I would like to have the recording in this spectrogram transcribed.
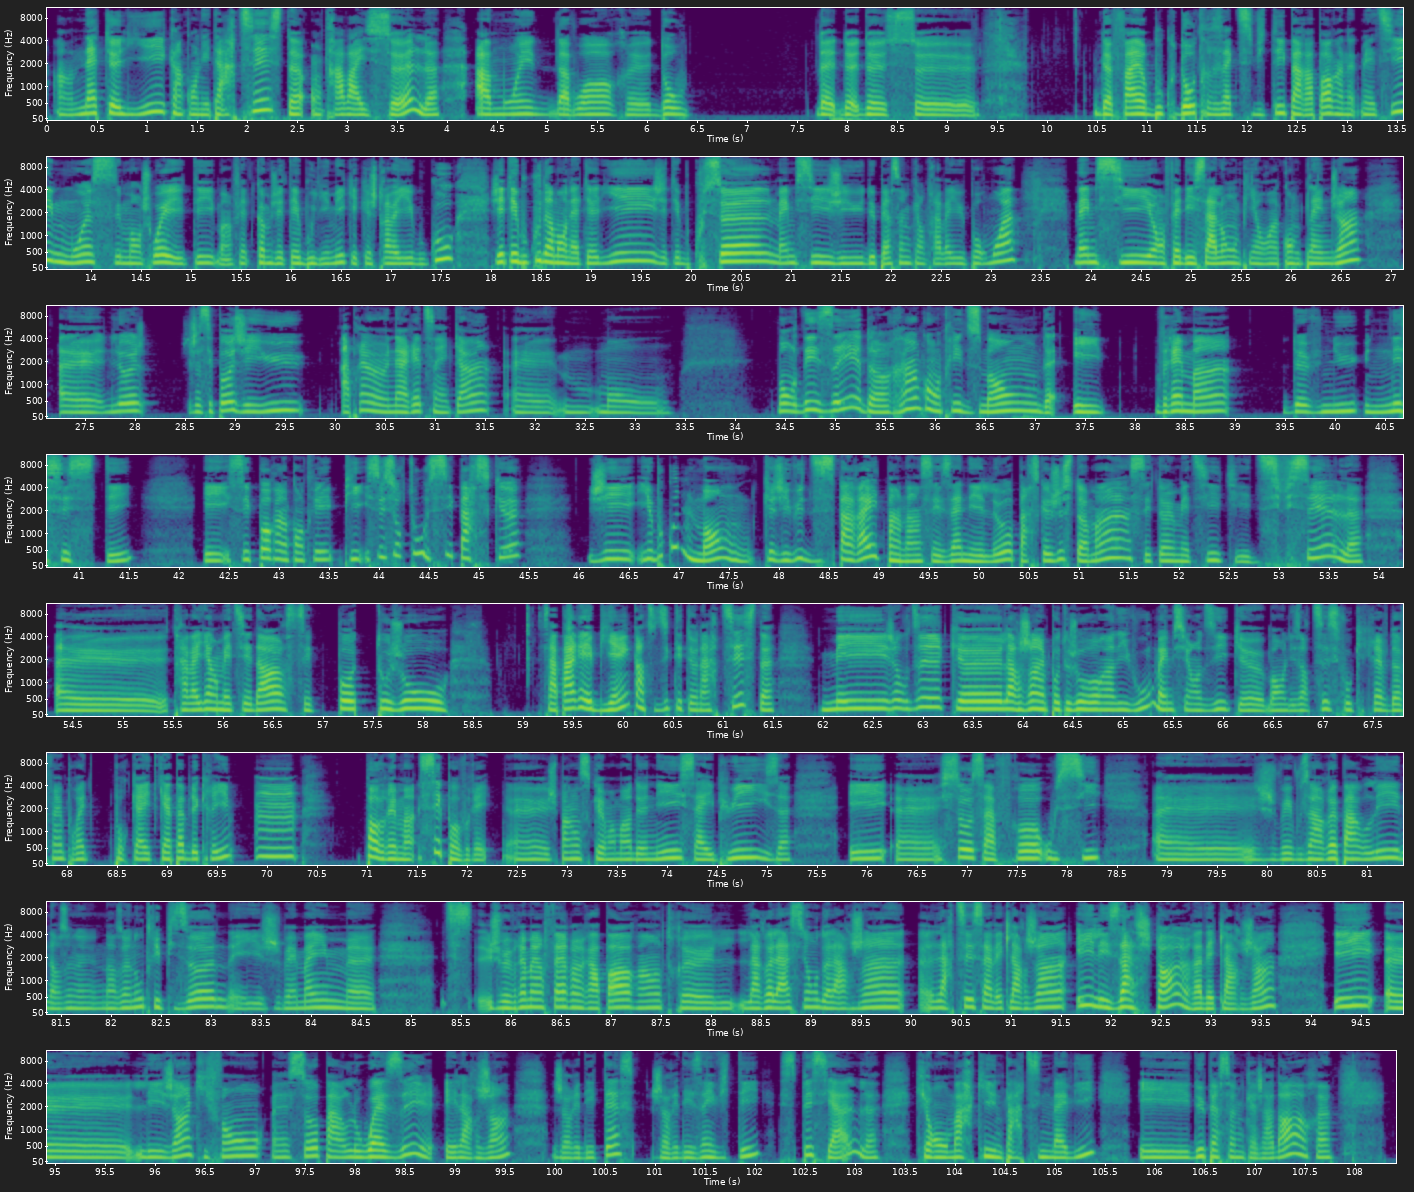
en atelier, quand on est artiste, on travaille seul, à moins d'avoir euh, d'autres, de, de, de se de faire beaucoup d'autres activités par rapport à notre métier. Moi, c'est mon choix a été, ben, en fait, comme j'étais boulimique et que je travaillais beaucoup, j'étais beaucoup dans mon atelier, j'étais beaucoup seule, même si j'ai eu deux personnes qui ont travaillé pour moi, même si on fait des salons puis on rencontre plein de gens. Euh, là, je sais pas, j'ai eu après un arrêt de cinq ans, euh, mon, mon désir de rencontrer du monde est vraiment devenu une nécessité. Et c'est pas rencontrer. Puis c'est surtout aussi parce que j'ai, il y a beaucoup de monde que j'ai vu disparaître pendant ces années-là parce que justement, c'est un métier qui est difficile. Euh, travailler en métier d'art, c'est pas toujours ça paraît bien quand tu dis que tu es un artiste, mais je vais vous dire que l'argent n'est pas toujours au rendez-vous, même si on dit que bon, les artistes, il faut qu'ils crèvent de faim pour être pour être capables de créer? Hmm, pas vraiment. C'est pas vrai. Euh, je pense qu'à un moment donné, ça épuise. Et euh, ça, ça fera aussi je vais vous en reparler dans un, dans un autre épisode et je vais même je veux vraiment faire un rapport entre euh, la relation de l'argent, euh, l'artiste avec l'argent et les acheteurs avec l'argent et euh, les gens qui font ça par loisir et l'argent. J'aurai des tests, j'aurai des invités spéciales qui ont marqué une partie de ma vie et deux personnes que j'adore.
